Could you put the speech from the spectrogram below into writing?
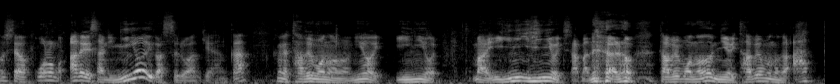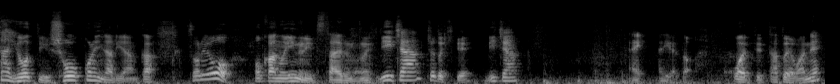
そしたら、このアレイさんに匂いがするわけやんか。なんか食べ物の匂い、いい匂い。まあ、いいいい匂いって言ったかね。あの、食べ物の匂い、食べ物があったよっていう証拠になるやんか。それを他の犬に伝えるのね。りーちゃん、ちょっと来て。りーちゃん。はい、ありがとう。こうやって、例えばね、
